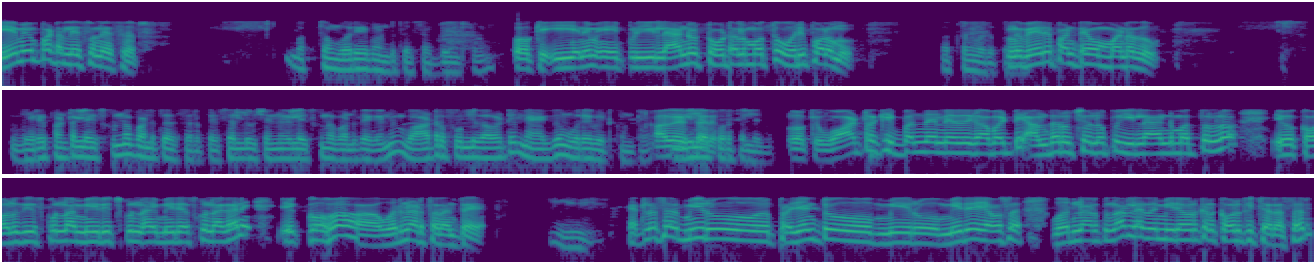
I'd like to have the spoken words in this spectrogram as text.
ఏమేం పంటలు వేస్తున్నాయి సార్? మొత్తం వరే పండుతుంది సార్ దీంట్లో. ఓకే ఈ ఎనిమిది ఇప్పుడు ఈ ల్యాండ్ టోటల్ మొత్తం వరి పొలము. మొత్తం వరి ఇంకా వేరే పంట ఏమో పండదు. వేరే పంటలు వేసుకున్నా పండుతుంది సార్. పెసలు శనగలు వేసుకున్నా పండుతాయి కానీ వాటర్ ఫుల్ కాబట్టి మాక్సిమం ఊరే పెట్టుకుంటాం. అదే నీళ్ళ సరే. కొరత లేదు. ఓకే వాటర్కి ఇబ్బంది ఏం లేదు కాబట్టి అందరు వచ్చేలోపు ఈ ల్యాండ్ మొత్తంలో ఇవి కౌలు తీసుకున్నా మీరు ఇచ్చుకున్నా మీరు వేసుకున్నా కానీ ఎక్కువ వరి నడతారు అంతే. ఉమ్. ఎట్లా సార్ మీరు ప్రజెంట్ మీరు మీరే వ్యవసాయ వరి నాడుతున్నారా లేదా మీరు ఎవరికైనా కౌలుకి ఇచ్చారా సార్?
